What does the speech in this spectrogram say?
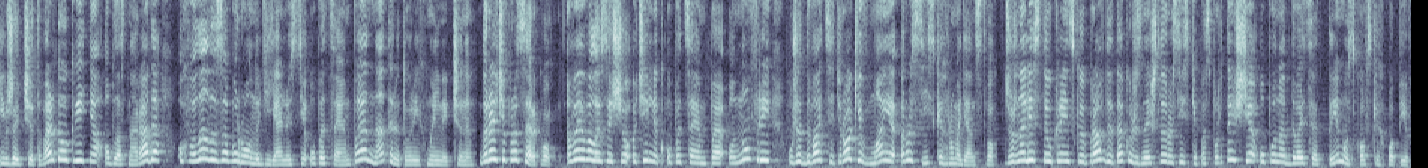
І вже 4 квітня обласна рада ухвалила заборону діяльності УПЦ МП на території Хмельниччини. До речі, про церкву виявилося, що очільник УПЦ МП Онуфрій уже 20 років має російське громадянство. Журналісти української правди також знайшли російські паспорти ще у понад 20 московських попів.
